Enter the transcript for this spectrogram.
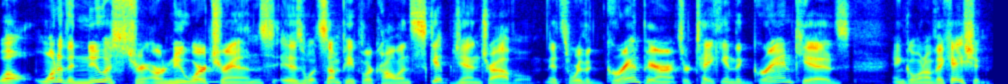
Well, one of the newest tre- or newer trends is what some people are calling skip gen travel. It's where the grandparents are taking the grandkids and going on vacation.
